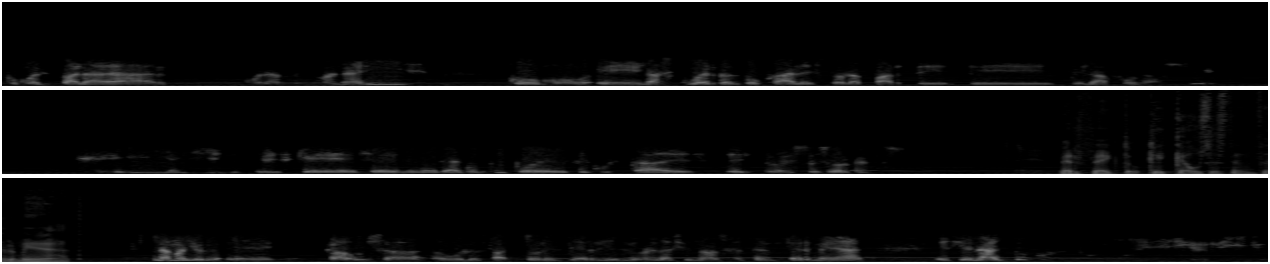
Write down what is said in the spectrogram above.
como el paladar, como la misma nariz, como eh, las cuerdas vocales, toda la parte de, de la fonación y entiendo pues que se genere algún tipo de dificultades dentro de estos órganos. Perfecto. ¿Qué causa esta enfermedad? La mayor eh, causa o los factores de riesgo relacionados a esta enfermedad es el alto consumo de cigarrillo,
